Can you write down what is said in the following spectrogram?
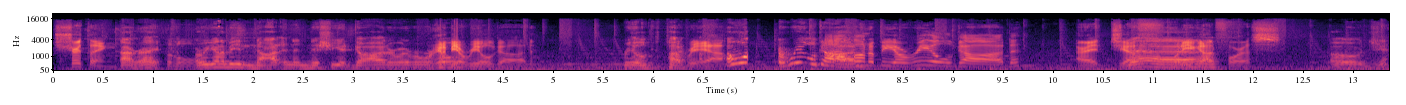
Sure thing. All right. Little- Are we gonna be not an initiate god or whatever we're, We're gonna be a real god. real god? re- yeah. I want a real god. I want to be a real god. All right, Jeff. What do you got for us? Oh, Jeff.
